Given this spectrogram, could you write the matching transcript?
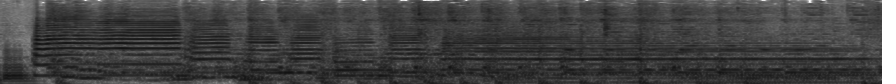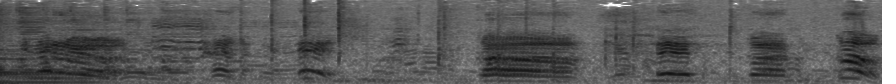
Go! Let's go!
